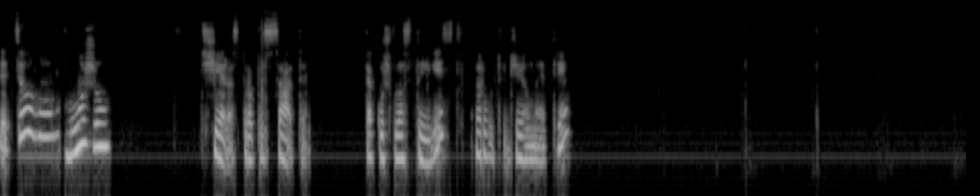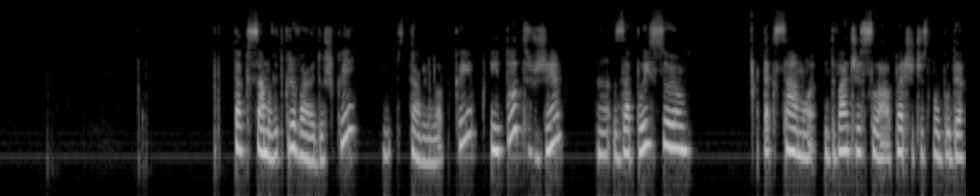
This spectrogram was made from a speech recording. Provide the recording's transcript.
Для цього можу ще раз прописати таку ж властивість root geometry. Так само відкриваю дужки, ставлю лапки, і тут вже е, записую так само два числа. Перше число буде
